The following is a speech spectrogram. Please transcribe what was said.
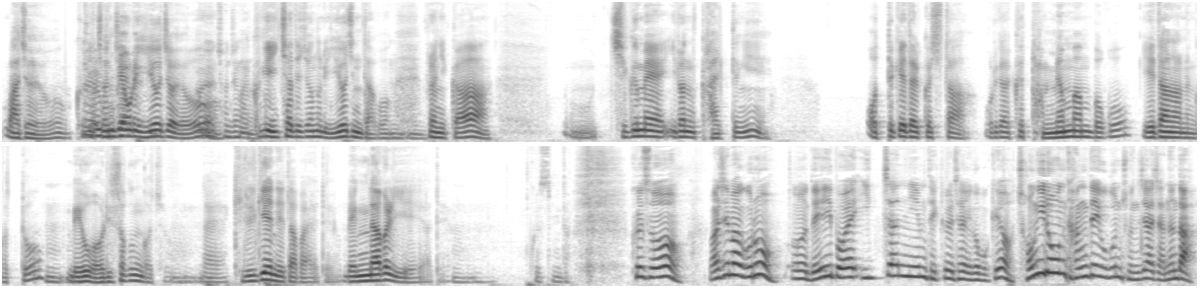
맞아요. 그게 전쟁으로 이어져요. 네, 전쟁 나요. 그게 2차 대전으로 이어진다고. 음. 그러니까 음, 지금의 이런 갈등이 어떻게 될 것이다. 우리가 그 단면만 보고 예단하는 것도 음. 매우 어리석은 거죠. 음. 네, 길게 내다봐야 돼요. 맥락을 이해해야 돼요. 음, 그렇습니다. 그래서 마지막으로 어, 네이버의 이짜님 댓글 제가 읽어볼게요. 정의로운 강대국은 존재하지 않는다.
